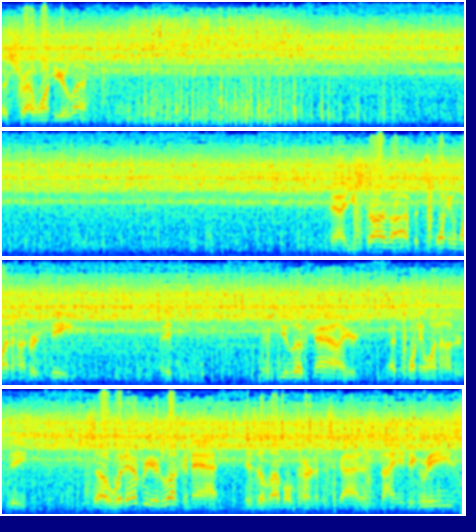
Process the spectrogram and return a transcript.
Let's try one to your left. Now you start off at 2,100 feet, and if you, if you look now, you're at 2,100 feet. So whatever you're looking at is a level turn in the sky that's 90 degrees.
